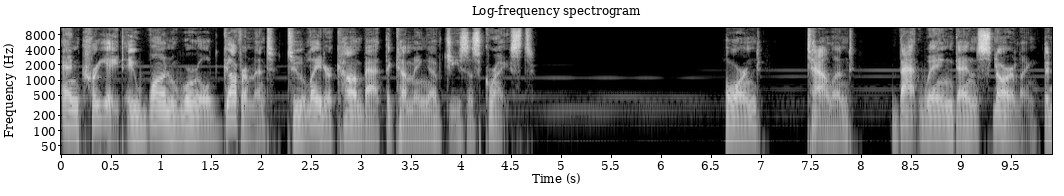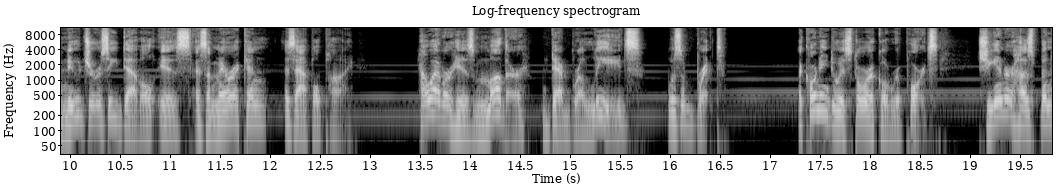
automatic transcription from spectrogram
and create a one-world government to later combat the coming of Jesus Christ. Horned, taloned, bat-winged, and snarling, the New Jersey Devil is as American as apple pie. However, his mother, Deborah Leeds, was a Brit. According to historical reports, she and her husband,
